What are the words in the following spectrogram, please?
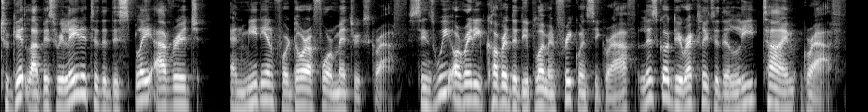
to GitLab is related to the display average and median for DORA 4 metrics graph. Since we already covered the deployment frequency graph, let's go directly to the lead time graph.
